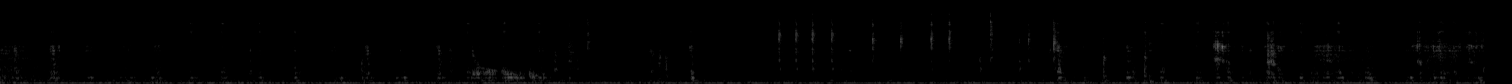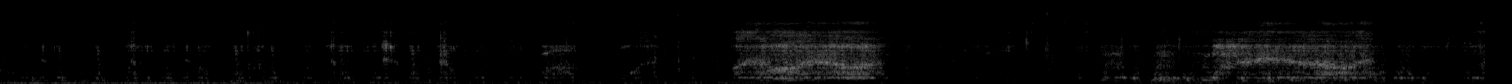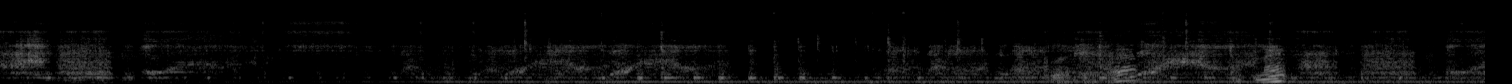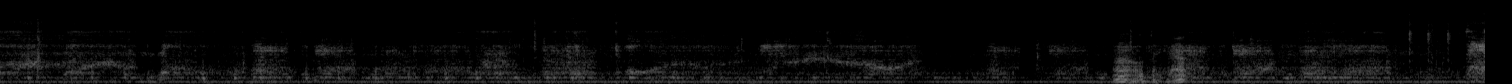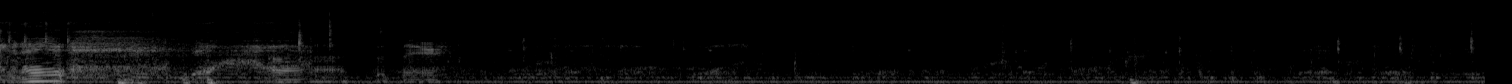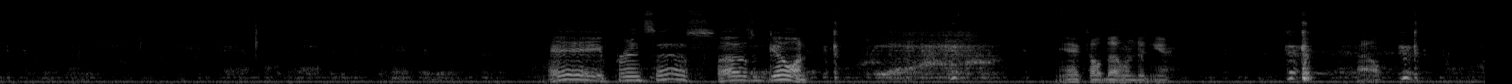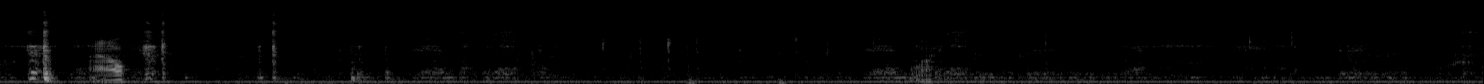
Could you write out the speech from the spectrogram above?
That. Open that. Oh, I'll take that. Dang it. Uh, put there. Hey, princess. How's it going? Yeah, you felt that one, didn't you? Ow. Ow.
